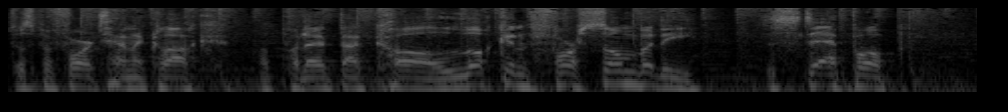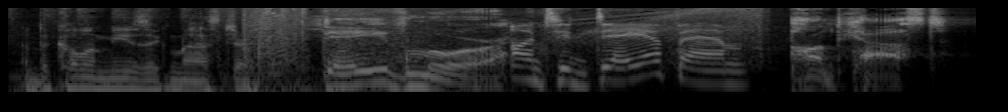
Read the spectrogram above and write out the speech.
just before 10 o'clock. I'll put out that call looking for somebody to step up and become a music master. Dave Moore on Today FM. podcast.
